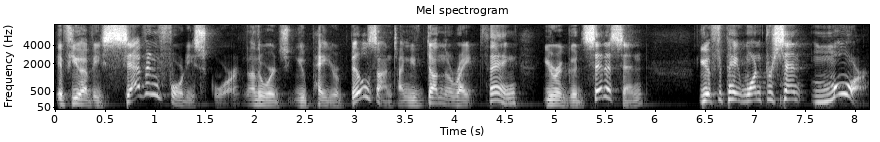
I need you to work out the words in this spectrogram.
If you have a 740 score, in other words, you pay your bills on time, you've done the right thing, you're a good citizen, you have to pay 1% more.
